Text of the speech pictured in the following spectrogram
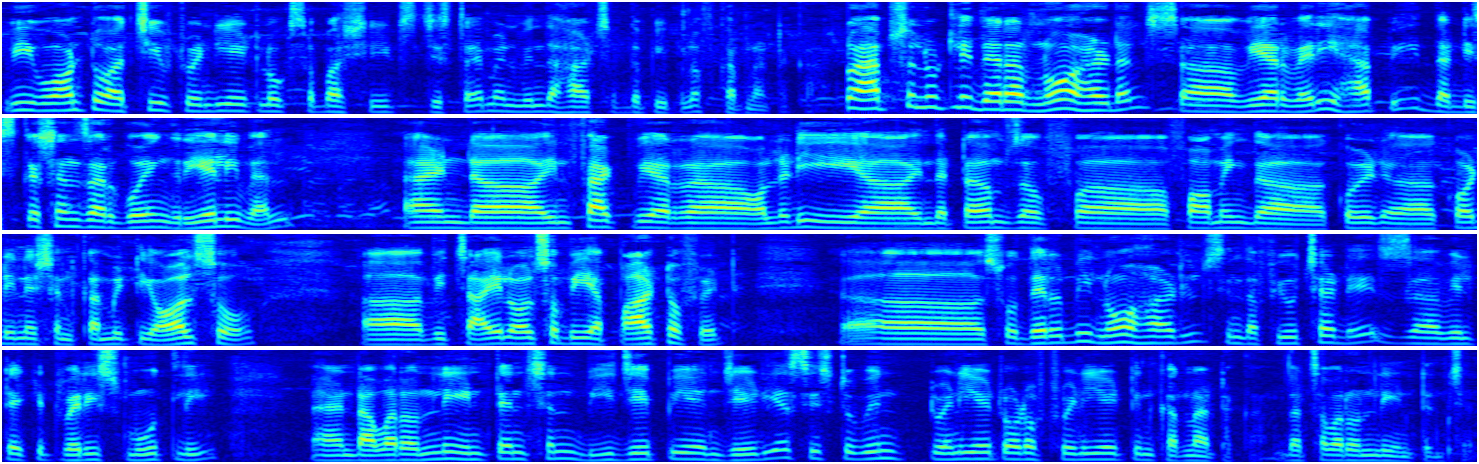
We want to achieve 28 Lok Sabha seats this time and win the hearts of the people of Karnataka. So absolutely, there are no hurdles. Uh, we are very happy. The discussions are going really well and uh, in fact we are uh, already uh, in the terms of uh, forming the co- uh, coordination committee also uh, which i'll also be a part of it so there will be no hurdles in the future days we'll take it very smoothly And our only intention, BJP and JDS, is to win 28 out of 28 in Karnataka. That's our only intention.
